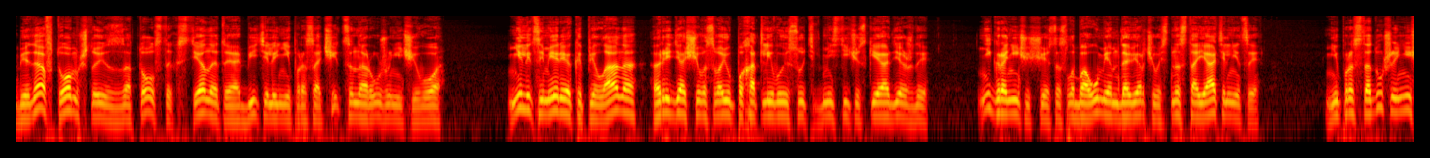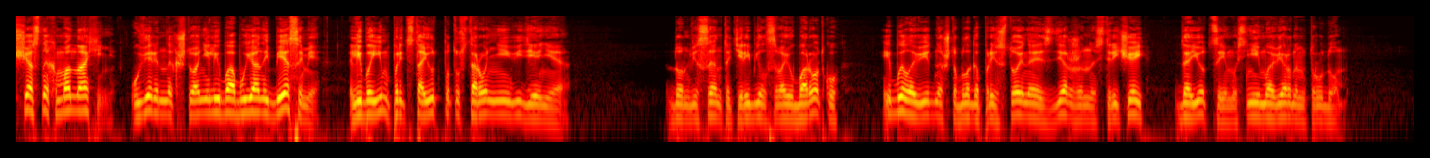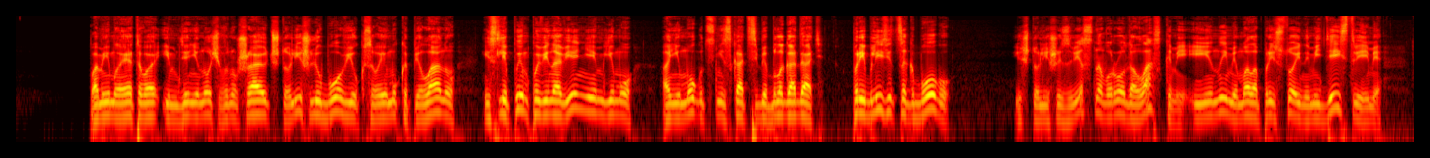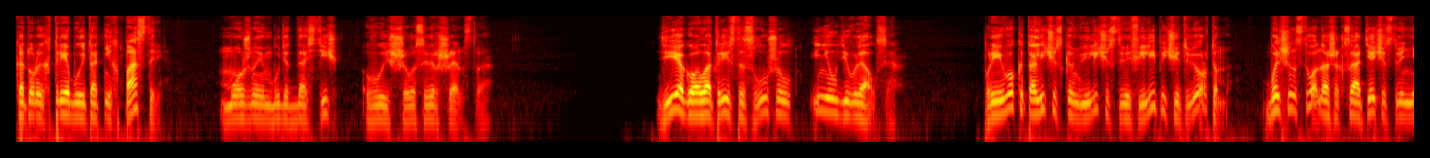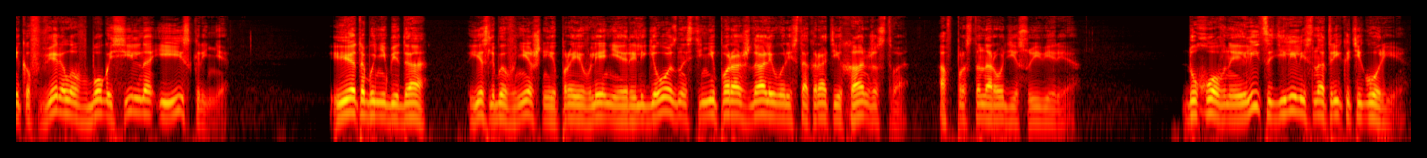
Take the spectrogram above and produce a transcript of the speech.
Беда в том, что из-за толстых стен этой обители не просочится наружу ничего. Ни лицемерие капеллана, рядящего свою похотливую суть в мистические одежды, ни граничащая со слабоумием доверчивость настоятельницы, ни простодушие несчастных монахинь, уверенных, что они либо обуяны бесами, либо им предстают потусторонние видения. Дон Висенто теребил свою бородку, и было видно, что благопристойная сдержанность речей дается ему с неимоверным трудом. Помимо этого, им день и ночь внушают, что лишь любовью к своему капеллану и слепым повиновением ему они могут снискать себе благодать, приблизиться к Богу, и что лишь известного рода ласками и иными малопристойными действиями, которых требует от них пастырь, можно им будет достичь высшего совершенства. Диего Алатриста слушал и не удивлялся. При его католическом величестве Филиппе IV большинство наших соотечественников верило в Бога сильно и искренне. И это бы не беда, если бы внешние проявления религиозности не порождали в аристократии ханжества – а в простонародье суеверия. Духовные лица делились на три категории.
